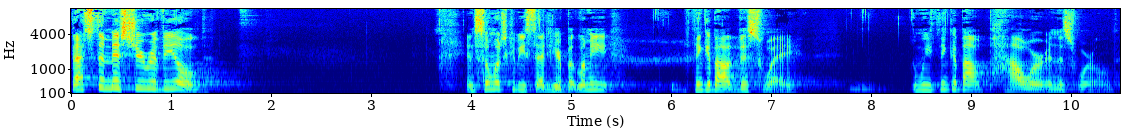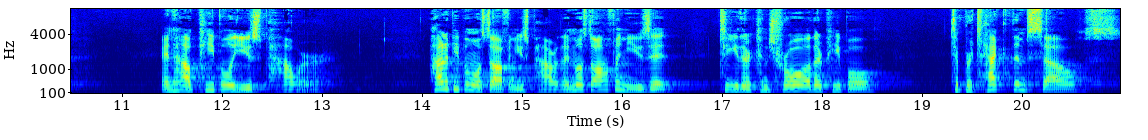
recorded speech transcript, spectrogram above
That's the mystery revealed. And so much could be said here, but let me think about this way. When we think about power in this world and how people use power, how do people most often use power? They most often use it to either control other people, to protect themselves,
